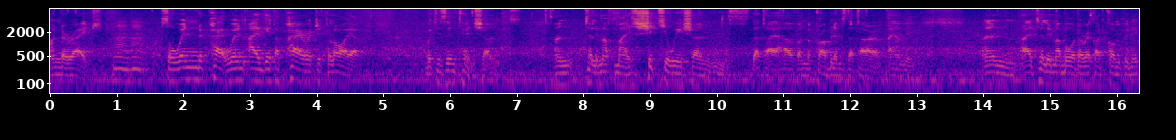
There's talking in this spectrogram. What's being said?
on the right. Mm-hmm. So when the pi- when I get a piratic lawyer with his intentions and tell him of my situations that I have and the problems that are, I am in, and I tell him about a record company.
